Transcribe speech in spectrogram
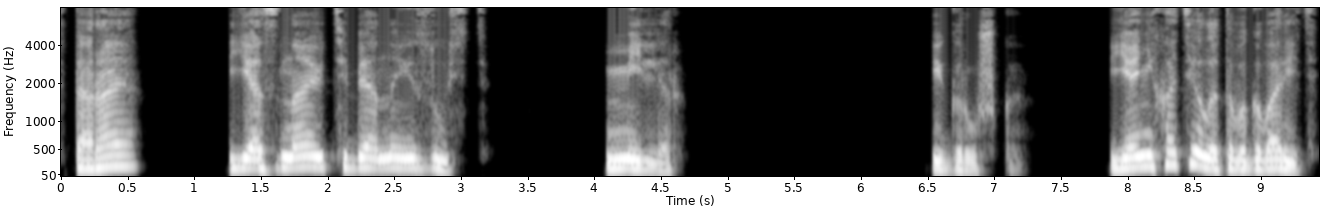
вторая. Я знаю тебя наизусть. Миллер. Игрушка. Я не хотел этого говорить.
